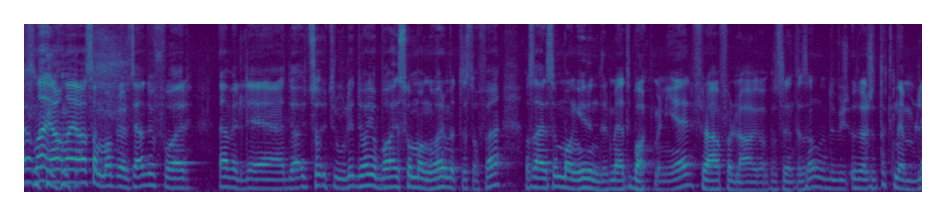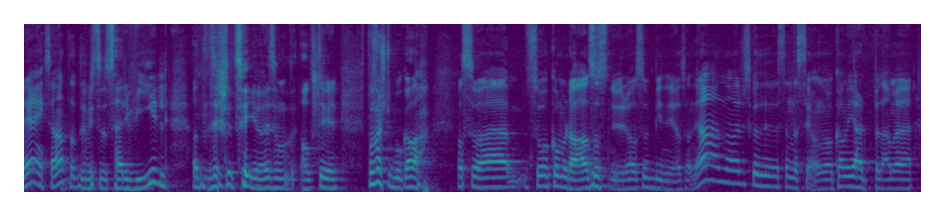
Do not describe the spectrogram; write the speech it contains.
Ja, nei, ja, nei, jeg har samme opplevelse. Du får det er veldig, du er så utrolig Du har jobba i så mange år med dette stoffet, og så er det så mange runder med tilbakemeldinger fra forlag og konsulenter og sånn, og, og du er så takknemlig, ikke sant? At du blir så servil at du til slutt gjør som alt du vil. På første boka, da. Og så, så kommer da, så snur det, og så begynner de å sånn Ja, når skal du se neste gang, og kan vi hjelpe deg med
